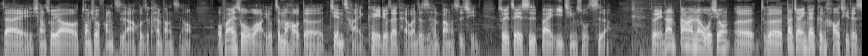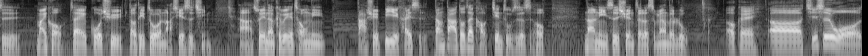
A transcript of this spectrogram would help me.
在想说要装修房子啊，或者看房子哈，我发现说哇，有这么好的建材可以留在台湾，这是很棒的事情。所以这也是拜疫情所赐了。对，那当然呢，我希望呃，这个大家应该更好奇的是，Michael 在过去到底做了哪些事情啊？所以呢，可不可以从你大学毕业开始，当大家都在考建筑师的时候，那你是选择了什么样的路？OK，呃，其实我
